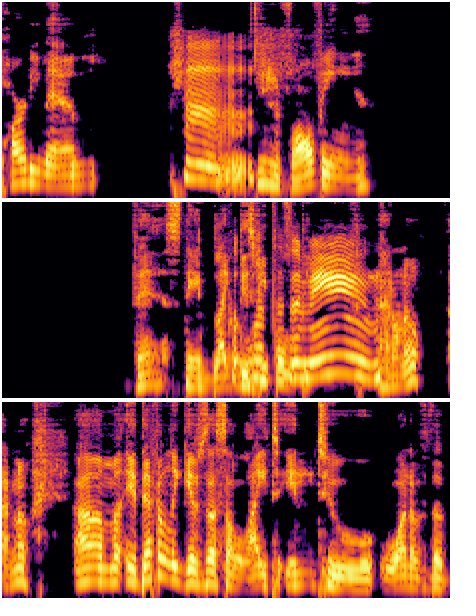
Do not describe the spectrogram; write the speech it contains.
party, man, Hmm. involving this. They like But these what people. does it mean? I don't know. I don't know. Um, it definitely gives us a light into one of the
